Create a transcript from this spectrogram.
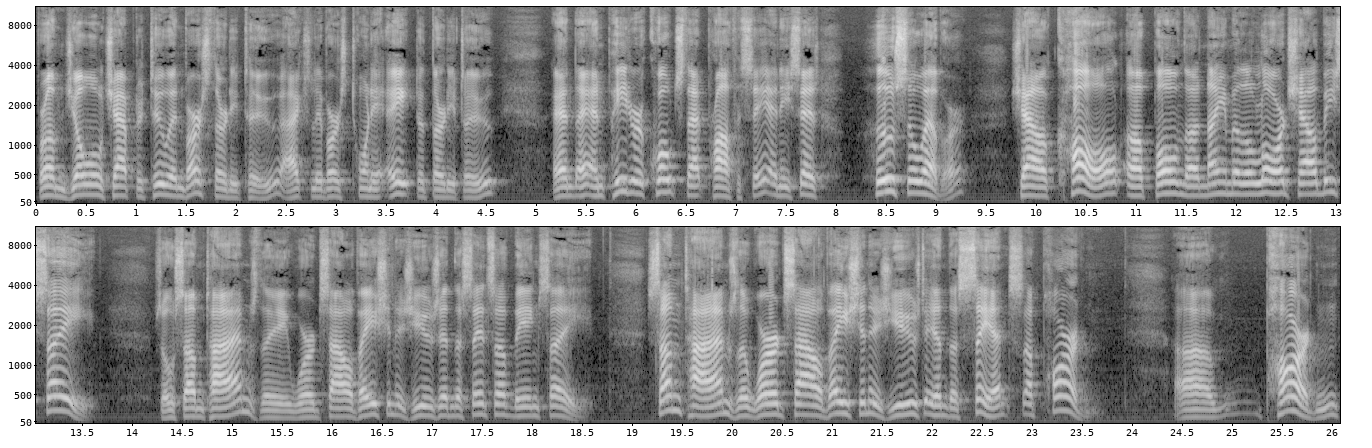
from Joel chapter 2 and verse 32, actually verse 28 to 32. And, and Peter quotes that prophecy and he says, Whosoever shall call upon the name of the Lord shall be saved. So sometimes the word salvation is used in the sense of being saved. Sometimes the word salvation is used in the sense of pardon. Uh, pardon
